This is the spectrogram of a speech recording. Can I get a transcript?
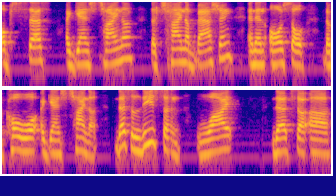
obsessed against China, the China bashing, and then also the Cold War against China. That's the reason why that's uh, uh,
